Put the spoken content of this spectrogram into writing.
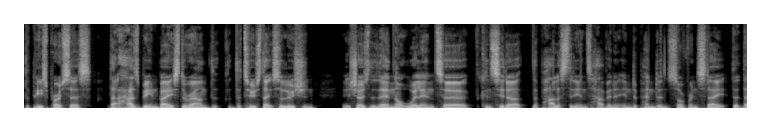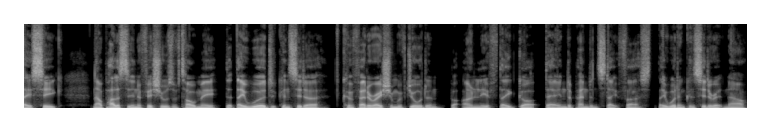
the peace process that has been based around the two state solution. It shows that they're not willing to consider the Palestinians having an independent sovereign state that they seek. Now, Palestinian officials have told me that they would consider confederation with Jordan, but only if they got their independent state first. They wouldn't consider it now.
